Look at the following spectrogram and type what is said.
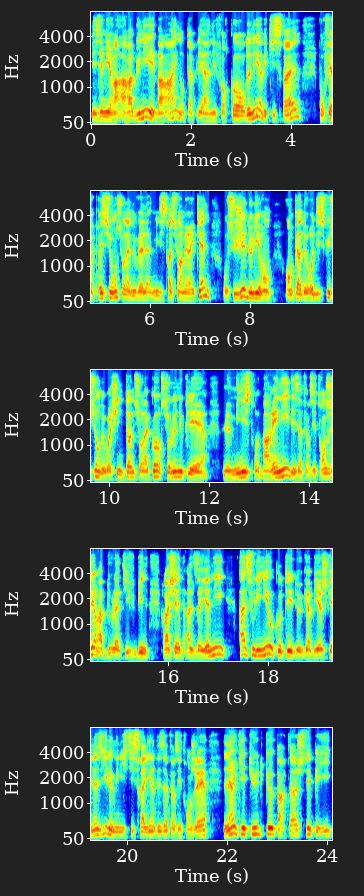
Les Émirats arabes unis et Bahreïn ont appelé à un effort coordonné avec Israël pour faire pression sur la nouvelle administration américaine au sujet de l'Iran en cas de rediscussion de Washington sur l'accord sur le nucléaire. Le ministre bahreïni des Affaires étrangères, Abdulatif bin Rached Al-Zayani, a souligné aux côtés de Gabi Ashkenazi, le ministre israélien des Affaires étrangères, l'inquiétude que partagent ces pays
